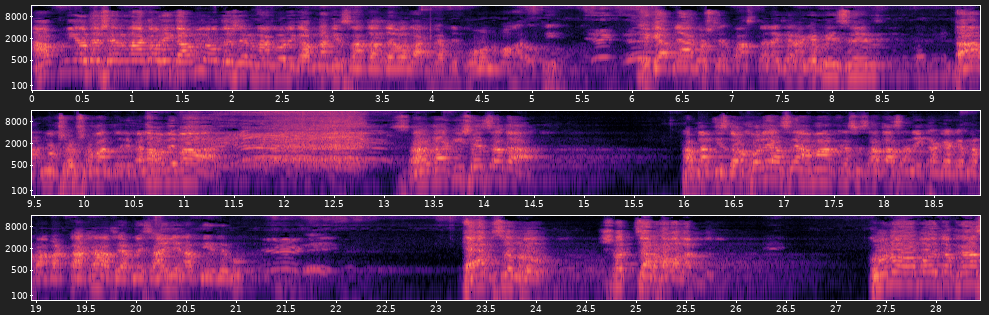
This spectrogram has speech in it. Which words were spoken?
আপনিও দেশের নাগরিক, আমিও দেশের নাগরিক, আপনাকে চাঁদা দেওয়া লাগবে। আপনি কোন মহারথী? একে আপনি আগস্টের পাঁচ তারিখের আগে পেয়েছেন। দাঁত মুখ সব সমান করে ফেলা হবে বা চাঁদা কিসের চাঁদা আপনার কি দখলে আছে? আমার কাছে চাঁদা আছে, এই টাকা কি আপনার বাবার টাকা আছে, আপনি চাইলে না দিয়ে দেবো। একজন হোক, সচ্চার হওয়া লাগবে। কোন অবৈধ কাজ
